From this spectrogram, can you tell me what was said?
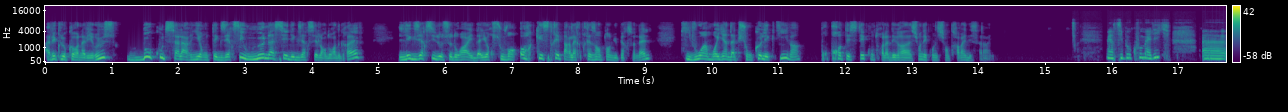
Avec le coronavirus, beaucoup de salariés ont exercé ou menacé d'exercer leur droit de grève. L'exercice de ce droit est d'ailleurs souvent orchestré par les représentants du personnel qui voient un moyen d'action collective hein, pour protester contre la dégradation des conditions de travail des salariés. Merci beaucoup Malik. Euh,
